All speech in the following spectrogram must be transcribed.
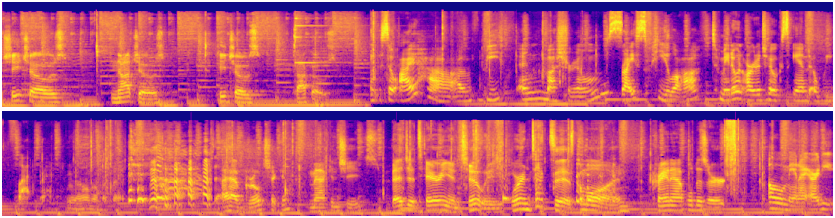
She chose nachos, he chose tacos. So I have beef and mushrooms, rice pilaf, tomato and artichokes, and a wheat flatbread. Well, I don't know about that. I have grilled chicken, mac and cheese, vegetarian chili. We're in Texas, come on. Cran apple dessert, Oh man, I already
